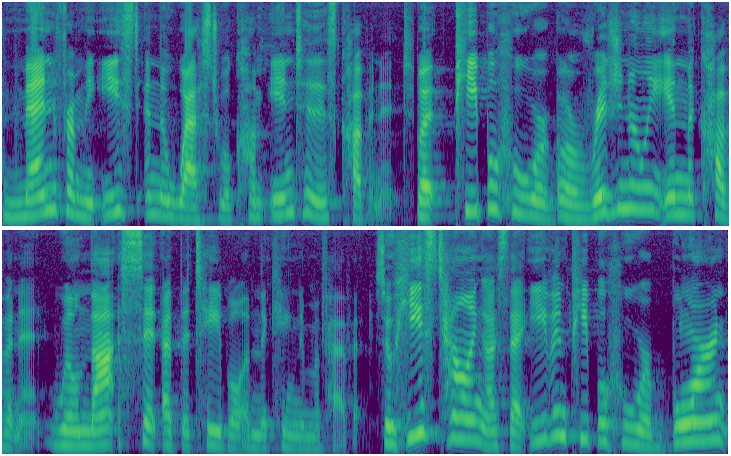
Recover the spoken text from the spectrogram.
men from the east and the west will come into this covenant. But people who were originally in the covenant will not sit at the table in the kingdom of heaven. So he's telling us that even people who were born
